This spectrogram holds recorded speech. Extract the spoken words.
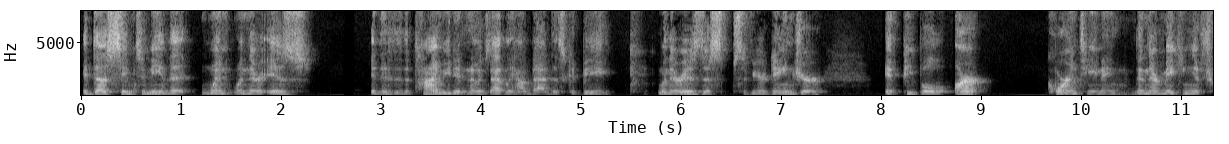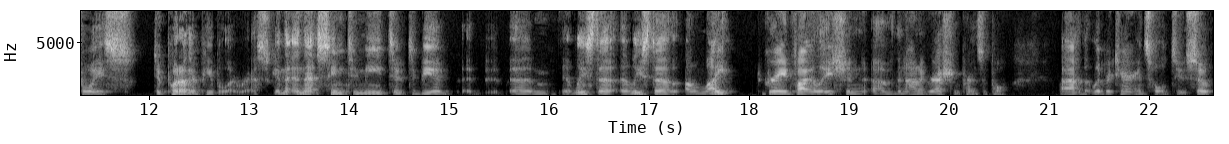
it does seem to me that when when there is at the time we didn't know exactly how bad this could be when there is this severe danger, if people aren't quarantining, then they're making a choice to put other people at risk, and th- and that seemed to me to to be a, um, at least a at least a, a, light grade violation of the non-aggression principle uh, that libertarians hold to. So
